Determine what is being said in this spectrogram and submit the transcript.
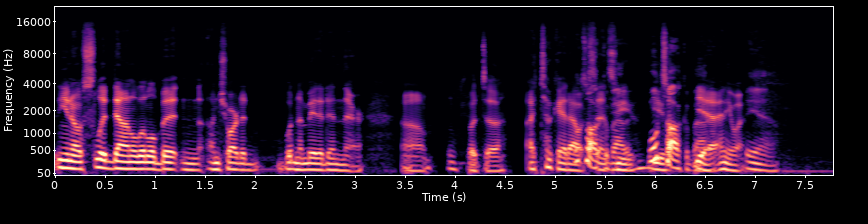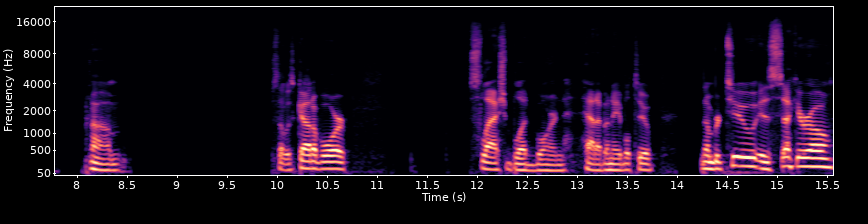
you know, slid down a little bit, and Uncharted wouldn't have made it in there. Um, Okay. but uh, I took it We'll out talk since you. it. We'll you- talk about yeah, it. Anyway, Yeah. um, so it was God of War slash Bloodborne. Had I been able to. Number two is Sekiro,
